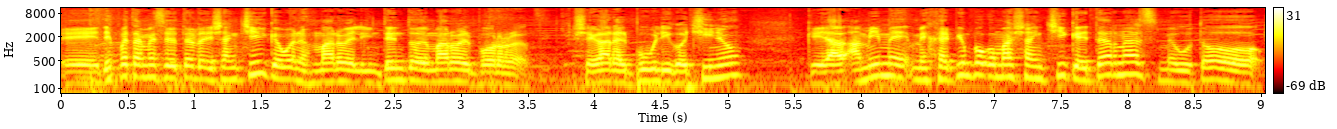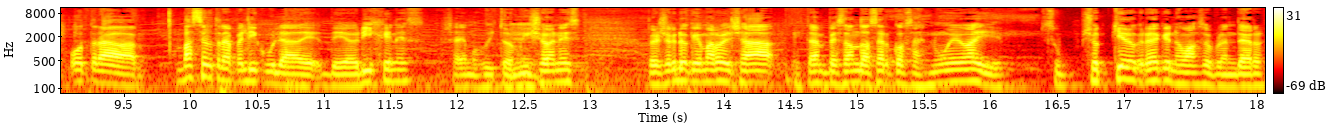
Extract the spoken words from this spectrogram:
Eh, después también salió el trailer de Shang-Chi, que bueno, es Marvel, intento de Marvel por llegar al público chino. Que a, a mí me, me hypeó un poco más Shang-Chi que Eternals. Me gustó otra. Va a ser otra película de, de orígenes, ya hemos visto Sí. millones. Pero yo creo que Marvel ya está empezando a hacer cosas nuevas y su- yo quiero creer que nos va a sorprender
